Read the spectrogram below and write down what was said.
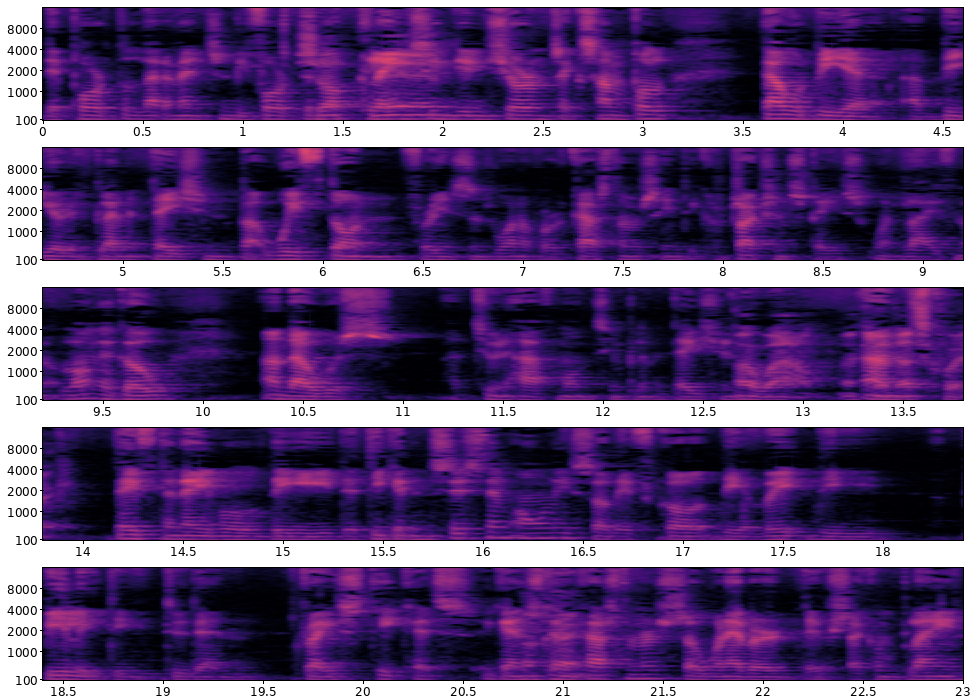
the portal that I mentioned before to Sure. log claims Yeah. in the insurance example. That would be a, a bigger implementation, but we've done, for instance, one of our customers in the construction space went live not long ago, and that was a two and a half months implementation. Oh, wow. Okay. Um, that's quick. They've enabled the, the ticketing system only, so they've got the the ability to then raise tickets against their customers. So whenever there's a complaint,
